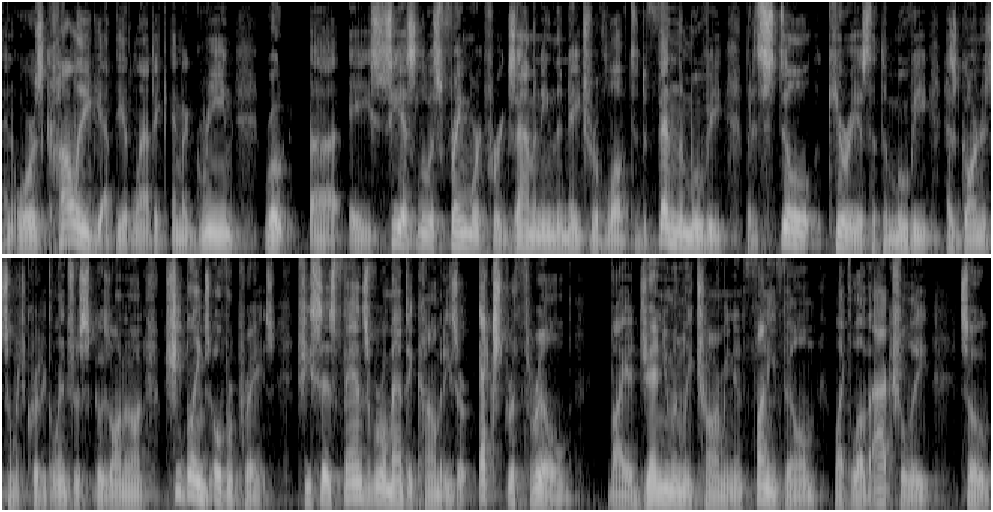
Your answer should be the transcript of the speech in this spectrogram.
And Orr's colleague at The Atlantic, Emma Green, wrote uh, a C.S. Lewis framework for examining the nature of love to defend the movie. But it's still curious that the movie has garnered so much critical interest, goes on and on. She blames overpraise. She says fans of romantic comedies are extra thrilled by a genuinely charming and funny film like Love Actually. So,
